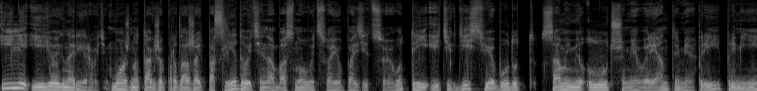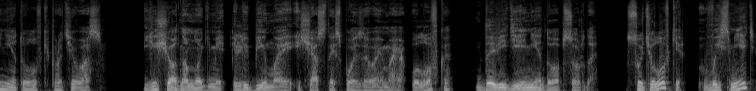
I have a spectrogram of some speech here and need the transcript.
или ее игнорировать. Можно также продолжать последовательно обосновывать свою позицию. Вот три этих действия будут самыми лучшими вариантами при применении этой уловки против вас. Еще одна многими любимая и часто используемая уловка – доведение до абсурда. Суть уловки – высмеять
